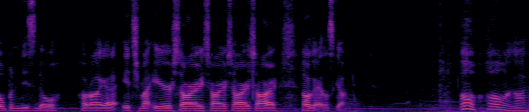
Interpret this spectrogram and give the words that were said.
Open this door. Hold on, I gotta itch my ear. Sorry, sorry, sorry, sorry. Okay, let's go. Oh, oh my god.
